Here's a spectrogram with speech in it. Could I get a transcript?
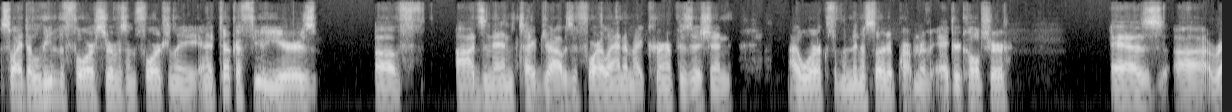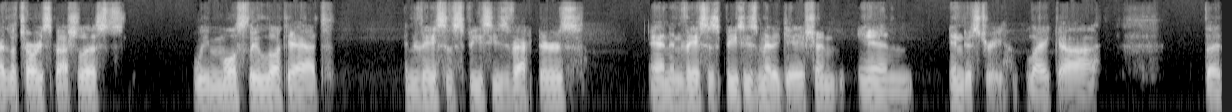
so I had to leave the Forest Service, unfortunately. And it took a few years of odds and ends type jobs before I landed my current position. I work for the Minnesota Department of Agriculture as a regulatory specialist. We mostly look at invasive species vectors and invasive species mitigation in industry, like uh, the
